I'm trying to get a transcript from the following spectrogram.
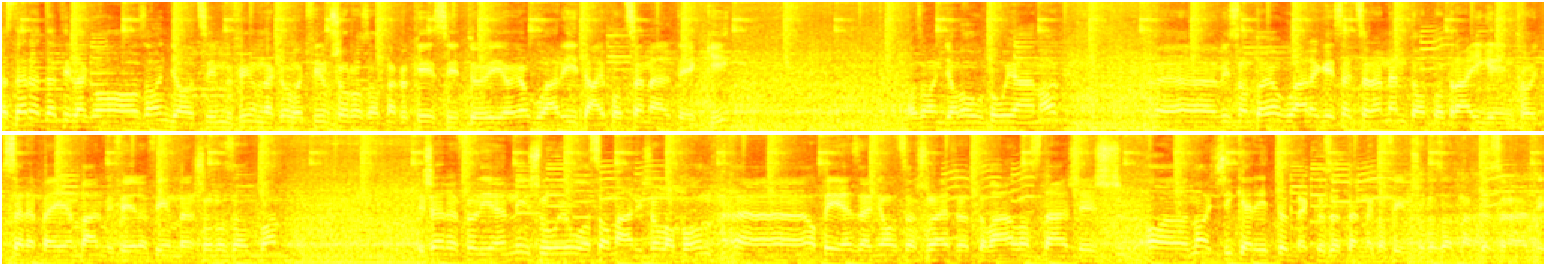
Ezt eredetileg az Angyal című filmnek, vagy filmsorozatnak a készítői a Jaguar E-Type-ot szemelték ki az Angyal autójának, viszont a Jaguar egész egyszerűen nem tartott rá igényt, hogy szerepeljen bármiféle filmben, sorozatban és erre föl ilyen nincs ló jó a szamáris alapon, a P1008-asra esett a választás, és a nagy sikerét többek között ennek a filmsorozatnak köszönheti.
